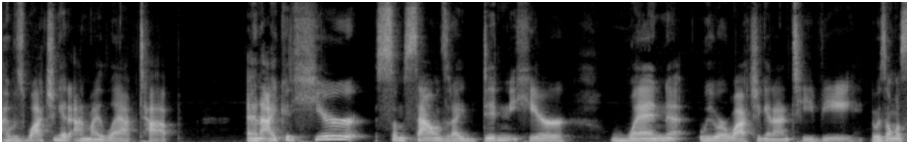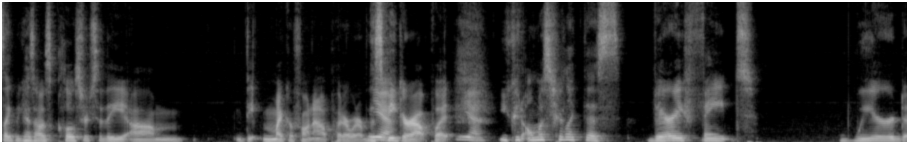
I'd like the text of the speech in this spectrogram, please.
I was watching it on my laptop, and I could hear some sounds that I didn't hear when we were watching it on TV. It was almost like because I was closer to the um the microphone output or whatever, the Yeah. speaker output. Yeah. You could almost hear like this very faint weird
